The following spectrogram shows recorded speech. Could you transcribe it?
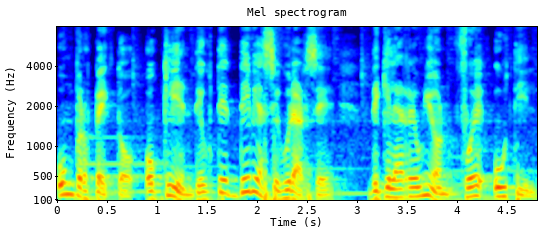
un prospecto o cliente, usted debe asegurarse de que la reunión fue útil.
